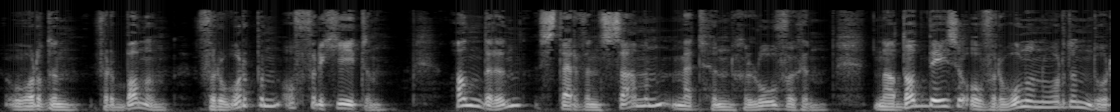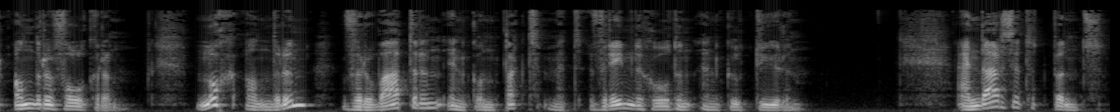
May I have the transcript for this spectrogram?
worden verbannen, verworpen of vergeten. Anderen sterven samen met hun gelovigen, nadat deze overwonnen worden door andere volkeren. Nog anderen verwateren in contact met vreemde goden en culturen. En daar zit het punt.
